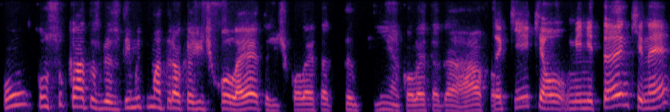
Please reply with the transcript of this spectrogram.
com, com sucatas mesmo. Tem muito material que a gente coleta, a gente coleta tampinha, coleta garrafa. Aqui, que é o mini tanque, né?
